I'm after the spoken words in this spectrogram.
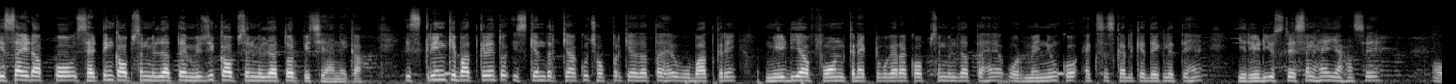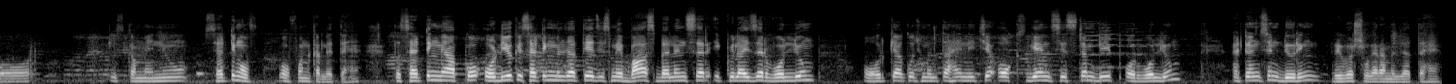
इस साइड आपको सेटिंग का ऑप्शन मिल जाता है म्यूज़िक का ऑप्शन मिल जाता है और पीछे आने का। स्क्रीन की बात करें तो इसके अंदर क्या कुछ ऑफ़र किया जाता है, वो बात करें। मीडिया फ़ोन कनेक्ट वगैरह का ऑप्शन मिल जाता है और मेन्यू को एक्सेस करके देख लेते हैं। ये रेडियो स्टेशन है यहाँ से और इसका मेन्यू सेटिंग ओपन कर लेते हैं। तो सेटिंग में आपको ऑडियो की सेटिंग मिल जाती है, जिसमें बास बैलेंसर इक्वलाइज़र वॉल्यूम और क्या कुछ मिलता है? नीचे ऑक्सगेन सिस्टम बीप और वॉल्यूम अटेंशन ड्यूरिंग रिवर्स वगैरह मिल जाता है।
